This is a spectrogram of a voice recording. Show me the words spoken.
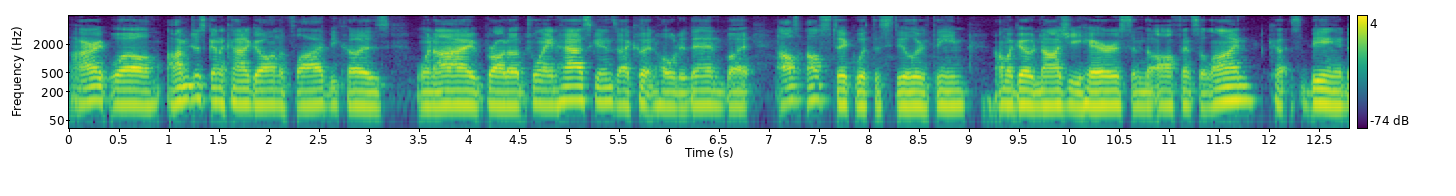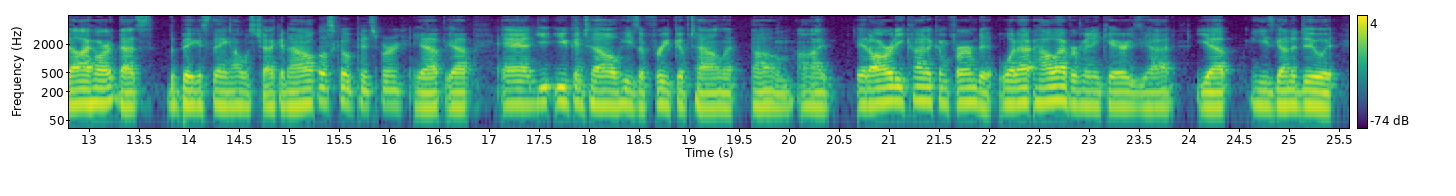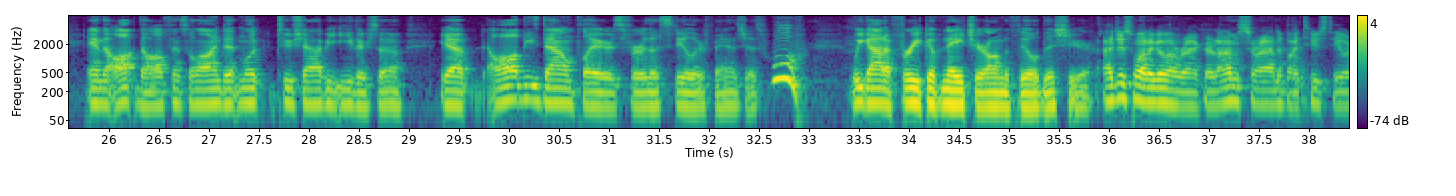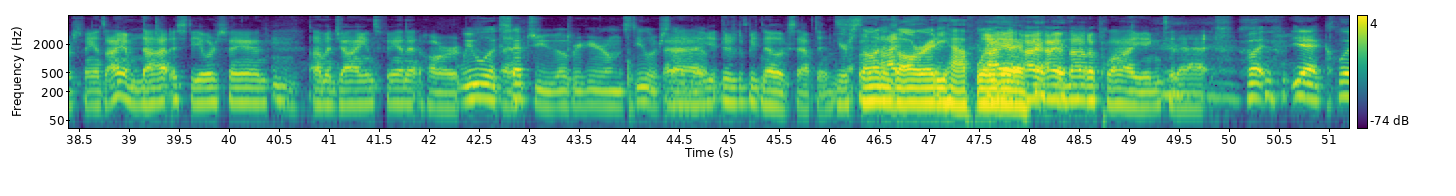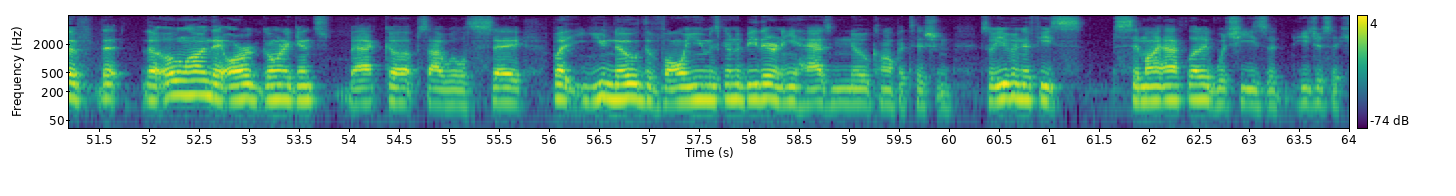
All right. Well, I'm just gonna kind of go on the fly because when I brought up Dwayne Haskins, I couldn't hold it in, but I'll I'll stick with the Steeler theme. I'm gonna go Najee Harris in the offensive line. Cause being a diehard, that's the biggest thing I was checking out. Let's go Pittsburgh. Yep, yep. And you, you can tell he's a freak of talent. Um, I it already kind of confirmed it. What, however many carries he had, yep, he's gonna do it. and the the offensive line didn't look too shabby either. So yeah, all these down players for the Steeler fans just whoo we got a freak of nature on the field this year. I just want to go on record. I'm surrounded by two Steelers fans. I am not a Steelers fan. Mm-hmm. I'm a Giants fan at heart. We will uh, accept uh, you over here on the Steelers side. Uh, there's to be no acceptance. Your son is I, already halfway I, there. I, I, am not applying to that. But yeah, Cliff, the the O line they are going against backups. I will say, but you know the volume is going to be there, and he has no competition. So even if he's semi-athletic, which he's a he's just a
